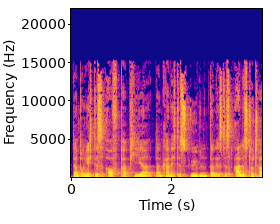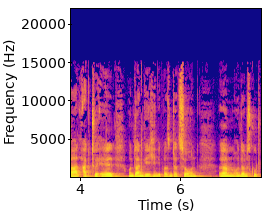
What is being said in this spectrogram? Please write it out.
dann bringe ich das auf Papier, dann kann ich das üben, dann ist das alles total aktuell und dann gehe ich in die Präsentation ähm, und dann ist gut.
